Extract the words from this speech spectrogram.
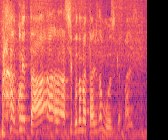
pra aguentar a, a segunda metade da música, mas...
